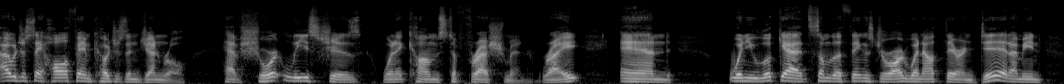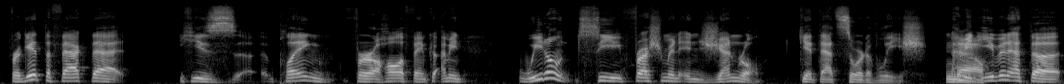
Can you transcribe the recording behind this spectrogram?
I would just say Hall of Fame coaches in general have short leashes when it comes to freshmen, right? And when you look at some of the things Girard went out there and did, I mean, forget the fact that he's playing for a Hall of Fame. I mean, we don't see freshmen in general get that sort of leash. I mean, even at the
